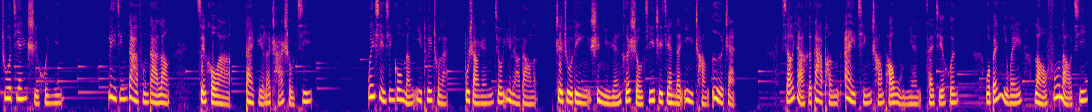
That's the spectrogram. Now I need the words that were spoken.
捉奸式婚姻，历经大风大浪，最后啊，败给了查手机。微信新功能一推出来，不少人就预料到了，这注定是女人和手机之间的一场恶战。小雅和大鹏爱情长跑五年才结婚，我本以为老夫老妻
